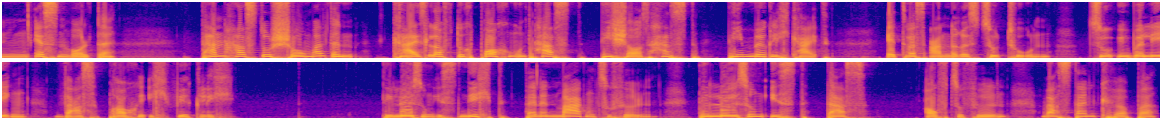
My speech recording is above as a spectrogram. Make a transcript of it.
mm, essen wollte, dann hast du schon mal den Kreislauf durchbrochen und hast die Chance, hast die Möglichkeit, etwas anderes zu tun, zu überlegen, was brauche ich wirklich. Die Lösung ist nicht, deinen Magen zu füllen. Die Lösung ist, das aufzufüllen, was dein Körper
